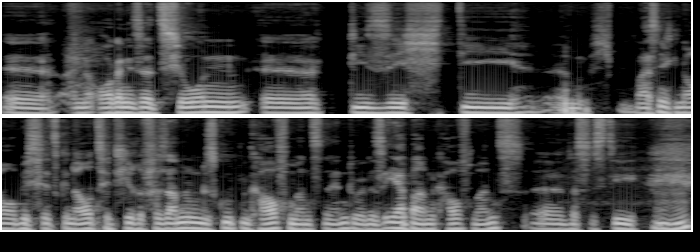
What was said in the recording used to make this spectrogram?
eine Organisation, äh, die sich die, ähm, ich weiß nicht genau, ob ich es jetzt genau zitiere, Versammlung des guten Kaufmanns nennt oder des ehrbaren Kaufmanns. Äh, das ist die mhm.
